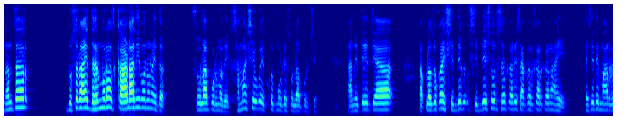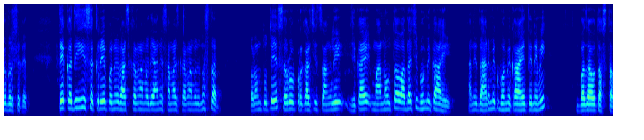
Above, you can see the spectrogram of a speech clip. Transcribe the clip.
नंतर दुसरं आहे धर्मराज काडादी म्हणून येतं सोलापूरमध्ये. समाजसेवक आहेत खूप मोठे सोलापूरचे. आणि ते त्या आपला जो काय सिद्धे सिद्धेश्वर सहकारी साखर कारखाना आहे त्याचे ते मार्गदर्शक आहेत. ते कधीही सक्रियपणे राजकारणामध्ये आणि समाजकारणामध्ये नसतात. परंतु ते सर्व प्रकारची चांगली जी काय मानवतावादाची भूमिका आहे आणि धार्मिक भूमिका आहे ते नेहमी बजावत असतात.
